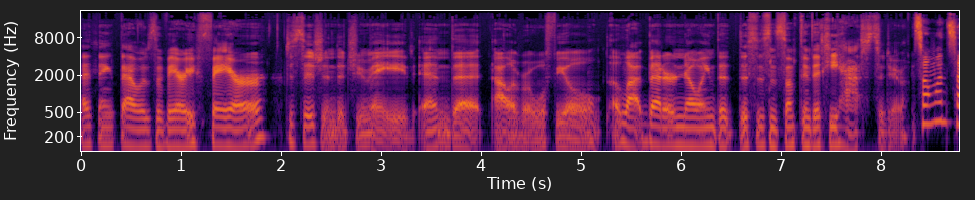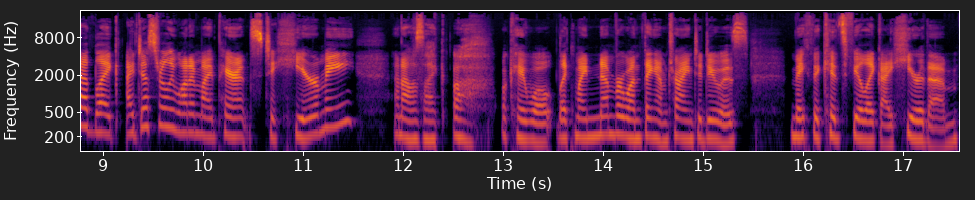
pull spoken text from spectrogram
I think that was a very fair decision that you made, and that Oliver will feel a lot better knowing that this isn't something that he has to do. Someone said, like, I just really wanted my parents to hear me. And I was like, oh, okay, well, like, my number one thing I'm trying to do is make the kids feel like I hear them.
